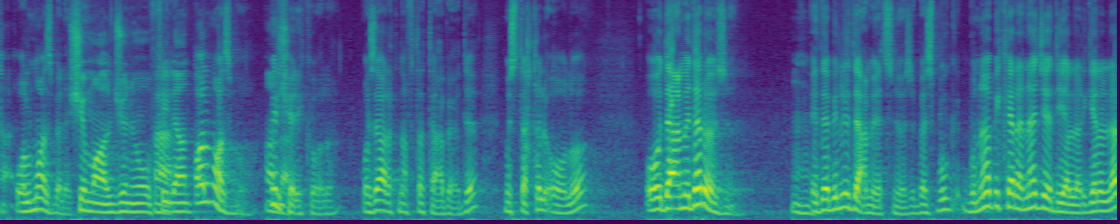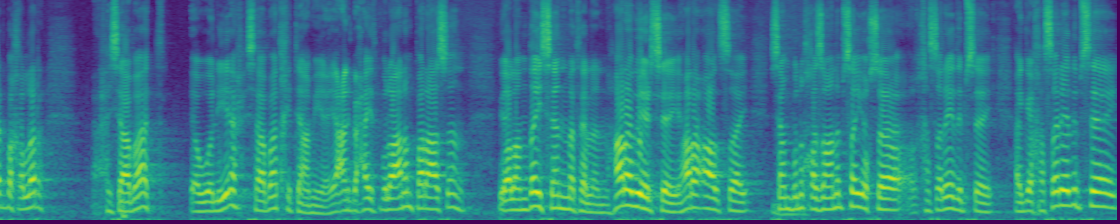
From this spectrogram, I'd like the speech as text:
Ha. Olmaz böyle şey. Şimal, Cunub Ha, filan. Olmaz bu. Bir Anladım. şerike oğlu. Vezaret Naft'a tabi'di. Müstakil oğlu. O devam eder özün. Edebilir devam etsin özü. Bes bu, buna bir kere nece diyorlar. Gelirler bakarlar hesabat أولية حسابات ختامية. يعني بحيث بولارن براسن يالان نضي سن مثلا هرا بيرسي هرا الصي سن بنو قزان بسي يخسى خسر يد بسي اجا خسر يد بسي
